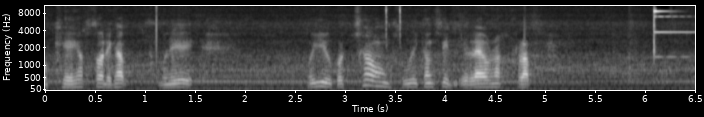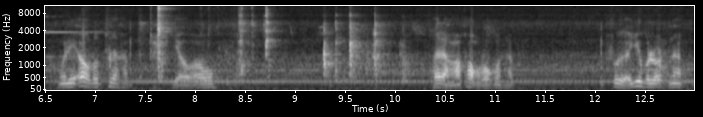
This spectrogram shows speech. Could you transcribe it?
โอเคครับ สวัสดีครับ วันนี้มาอยู่กับช่องสุวิทย์ทั้งสิทธิ์อีกแล้วนะครับ วันนี้ออกรถเถื่อครับ เดี๋ยวเอาถอยหลังเอาของลงก่อนครับเฟืออยู่บนรถนะครับ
